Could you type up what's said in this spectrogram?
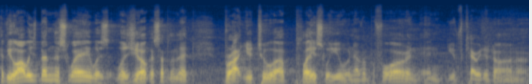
Have you always been this way? Was was yoga something that brought you to a place where you were never before, and, and you've carried it on? Or?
